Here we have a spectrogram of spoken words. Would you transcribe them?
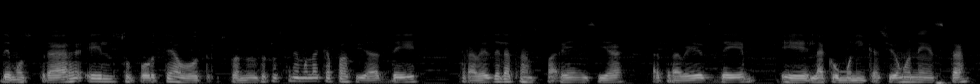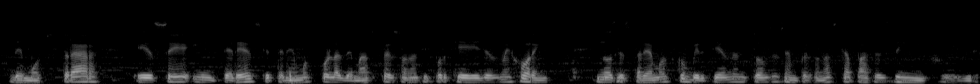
Demostrar el soporte a otros. Cuando nosotros tenemos la capacidad de, a través de la transparencia, a través de eh, la comunicación honesta, demostrar ese interés que tenemos por las demás personas y porque ellas mejoren, nos estaríamos convirtiendo entonces en personas capaces de influir.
